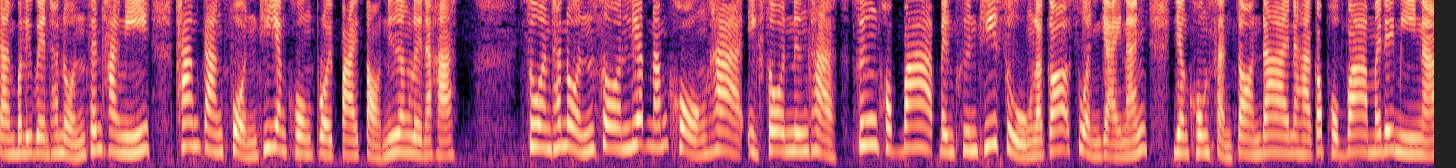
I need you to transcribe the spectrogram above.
กันบริเวณถนนเส้นทางนี้ท่ามกลางฝนที่ยังคงโปรยปลายต่อเนื่องเลยนะคะ ส่วนถนนโซนเลียบน้ำโขงค่ะ อีกโซนหนึ่งค่ะ ซึ่งพบว่าเป็นพื้นที่สูง แล้วก็ส่วนใหญ่นั้นยังคงสัญจรได้นะคะ ก็พบว่าไม่ได้มีน้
